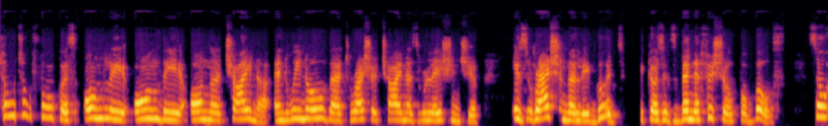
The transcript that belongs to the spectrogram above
total focus only on the on uh, China, and we know that Russia-China's relationship is rationally good because it's beneficial for both. So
